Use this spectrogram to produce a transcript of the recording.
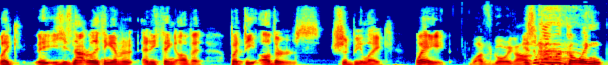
like he's not really thinking of anything of it, but the others should be like, wait, What's going on? isn't where we're going?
